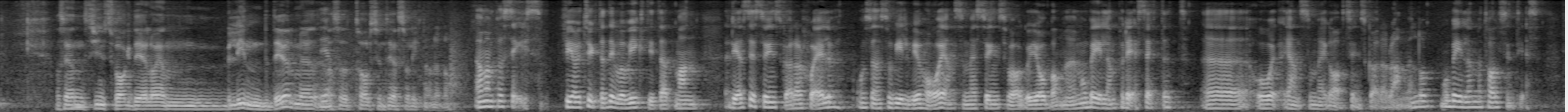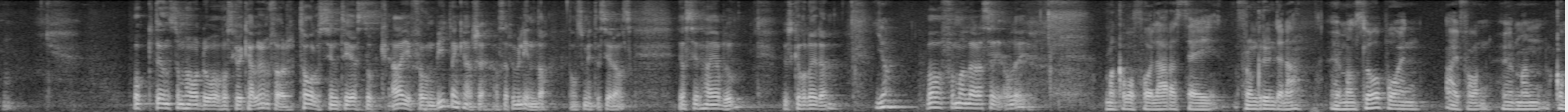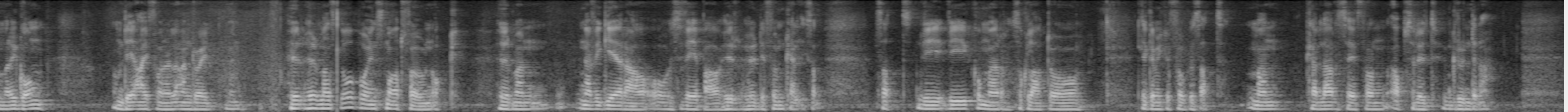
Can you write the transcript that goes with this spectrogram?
Alltså en synsvag del och en blind del med ja. alltså, talsyntes och liknande. Då. Ja men precis. För jag har ju tyckt att det var viktigt att man dels är synskadad själv och sen så vill vi ha en som är synsvag och jobbar med mobilen på det sättet. Eh, och en som är gravt synskadad och använder mobilen med talsyntes. Och den som har då, vad ska vi kalla den för? Talsyntes och iPhone-biten kanske, alltså för blinda, de som inte ser alls. Yasin Hayablu, du ska hålla i den. Ja. Vad får man lära sig av dig? Man kommer få lära sig från grunderna hur man slår på en iPhone, hur man kommer igång, om det är iPhone eller Android. Men hur, hur man slår på en smartphone och hur man navigerar och svepar och hur, hur det funkar. Liksom. Så att vi, vi kommer såklart att lägga mycket fokus att man kan lära sig från absolut grunderna.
